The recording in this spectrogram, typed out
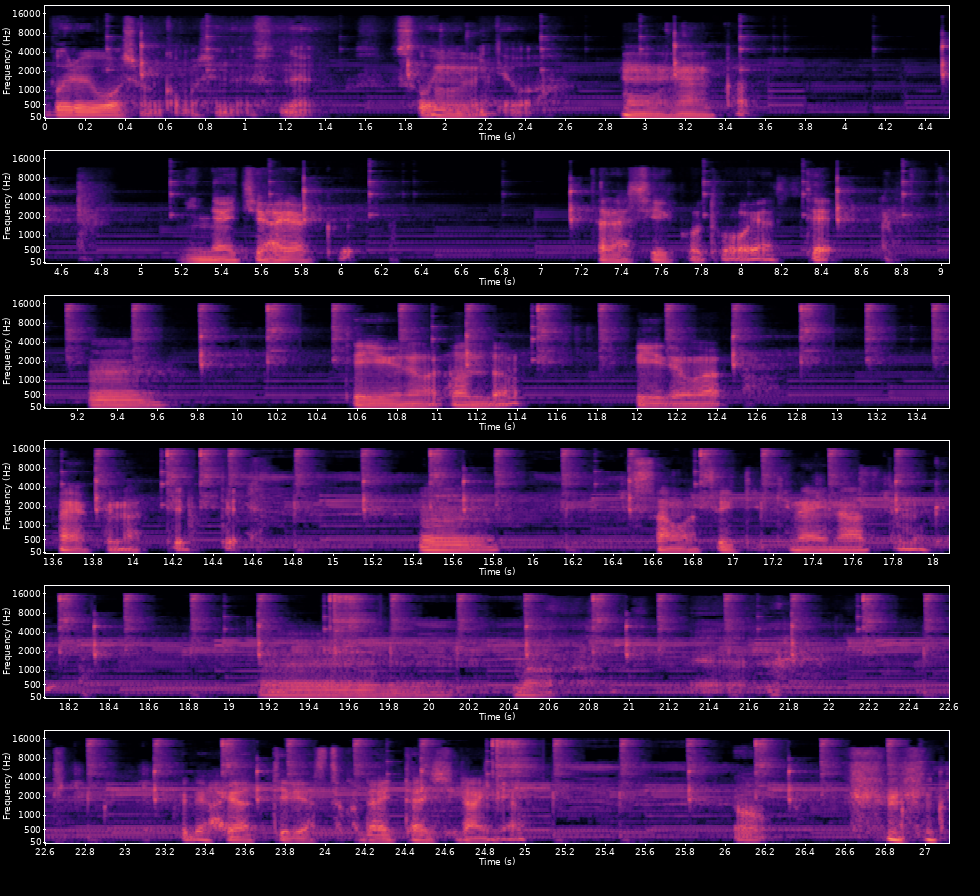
ブルーオーシャンかもしれないですねそういう意味では、うん、なんか、みんないち早く新しいことをやって。うん、っていうのはどんどんスピードが速くなってって、うん。おっさんはついていけないなって思うけど、うん。まあ。で流行ってるやつとか大体知らんやん。あ。なんか、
